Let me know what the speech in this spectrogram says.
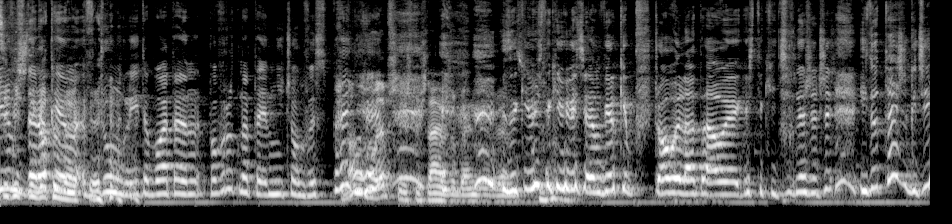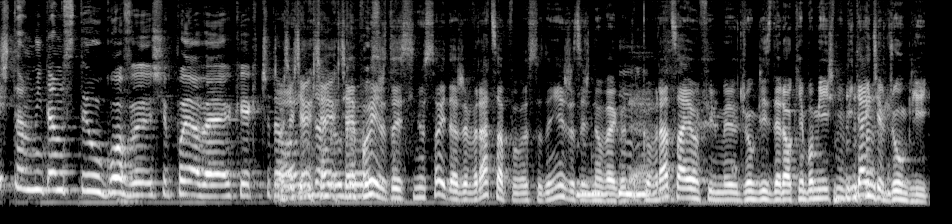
film z The Rockiem w dżungli to była ten powrót na tajemnicę tajemniczą wyspę, No, nie? lepszy niż myślałem, że będzie. Z Więc... jakimiś takimi, wiecie, tam wielkie pszczoły latały, jakieś takie dziwne rzeczy. I to też gdzieś tam mi tam z tyłu głowy się pojawia, jak, jak czytam Właśnie chciałem, chciałem, chciałem powiedzieć, że to jest sinusoida, że wraca po prostu, to nie jest, że coś nowego, tylko wracają filmy w dżungli z The Rockiem, bo mieliśmy Witajcie w dżungli,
